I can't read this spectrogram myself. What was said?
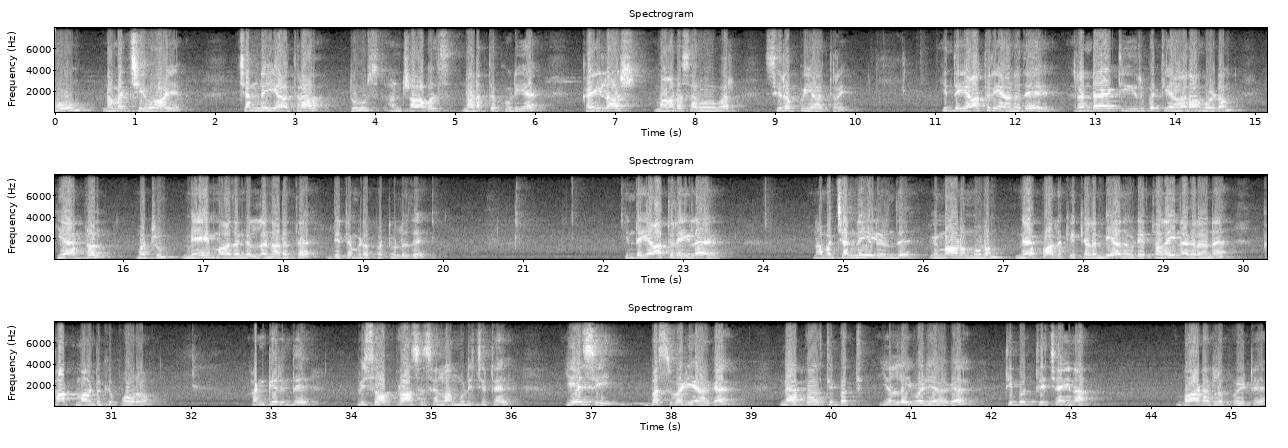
Om Namachivaya. Chennai Yatra tours and travels நடத்தக்கூடிய கைலாஷ் மானசரோவர் சிறப்பு யாத்திரை. இந்த யாத்திரையானது ரெண்டாயிரத்தி இருபத்தி ஆறாம் வருடம் ஏப்ரல் மற்றும் மே மாதங்களில் நடத்த திட்டமிடப்பட்டுள்ளது. இந்த யாத்திரையில் நம்ம சென்னையிலிருந்து விமானம் மூலம் நேபாளுக்கு கிளம்பி அதனுடைய தலைநகரான காட்மாண்டுக்கு போகிறோம் அங்கிருந்து விசா ப்ராசஸ் எல்லாம் முடிச்சுட்டு ஏசி பஸ் வழியாக நேபாள் திபெத் எல்லை வழியாக திபெத்து சைனா பார்டரில் போயிட்டு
